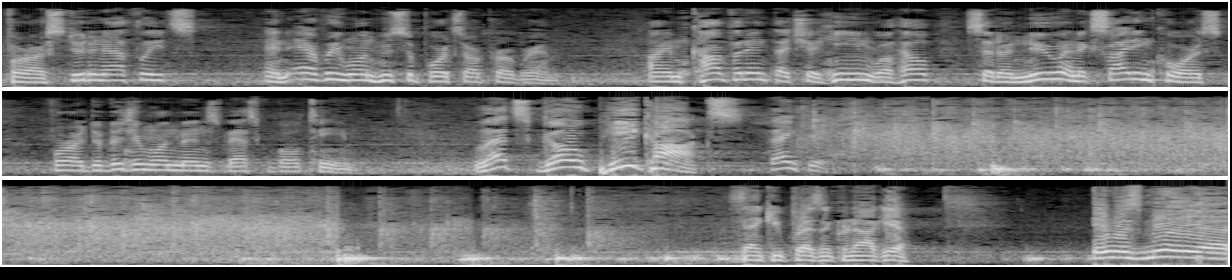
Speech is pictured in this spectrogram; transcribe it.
for our student athletes, and everyone who supports our program. I am confident that Shaheen will help set a new and exciting course for our Division I men's basketball team. Let's go Peacocks! Thank you. Thank you, President Cornacchia. It was merely a,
